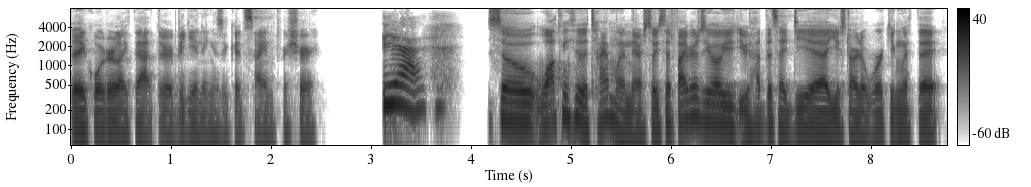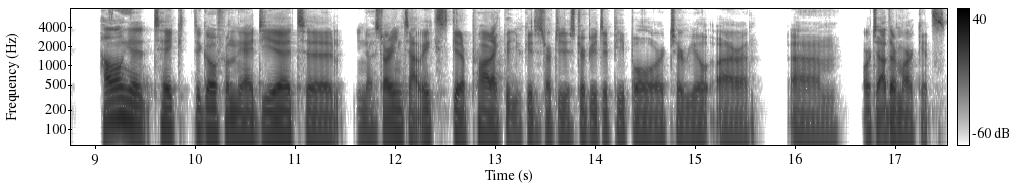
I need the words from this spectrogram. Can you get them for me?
big order like that at the very beginning is a good sign for sure. Yeah. So walking through the timeline there. So you said 5 years ago you, you had this idea, you started working with it. How long did it take to go from the idea to you know starting to at least get a product that you could start to distribute to people or to real or um, or to other markets?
